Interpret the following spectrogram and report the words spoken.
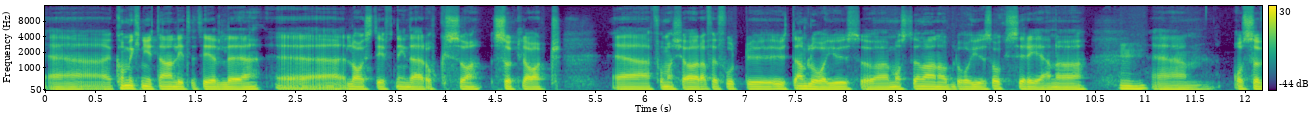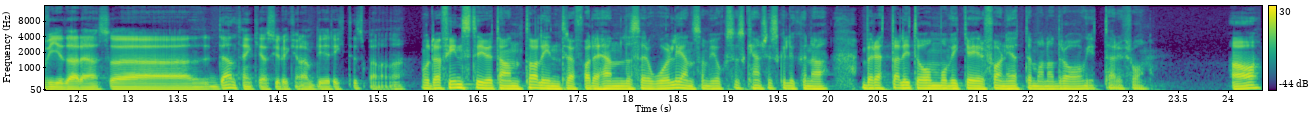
Eh, kommer knyta an lite till eh, lagstiftning där också såklart. Eh, får man köra för fort utan blåljus och måste man ha blåljus och siren och, mm. Och så vidare. Så eh, den tänker jag skulle kunna bli riktigt spännande. Och där finns det ju ett antal inträffade händelser årligen som vi också kanske skulle kunna berätta lite om och vilka erfarenheter man har dragit därifrån. Ja.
